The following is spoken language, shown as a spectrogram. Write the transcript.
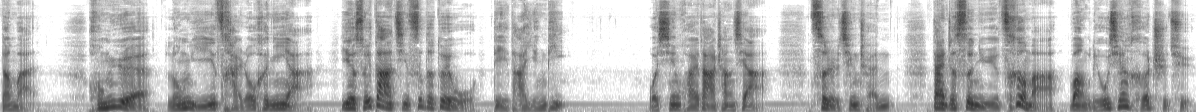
当晚，红月、龙姨、彩柔和尼雅也随大祭司的队伍抵达营地。我心怀大畅下，次日清晨，带着四女策马往流仙河驰去。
